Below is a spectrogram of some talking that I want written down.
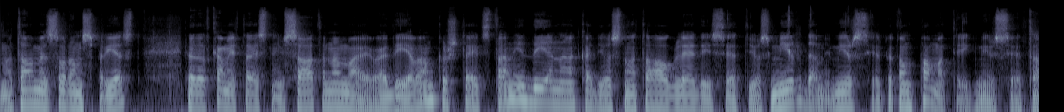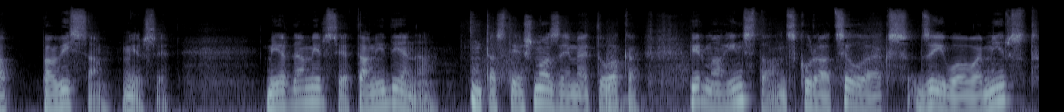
No tā mēs varam spriest. Tātad, kam ir taisnība sātanam vai, vai dievam, kurš teica, tā dienā, kad jūs no tā augļa ēdīsiet, jūs mirdami mirsiet, bet tam pamatīgi mirsiet, tā pavisam mirsiet. Mirdam mirsiet tā dienā. Un tas tieši nozīmē to, ka pirmā instance, kurā cilvēks dzīvo vai mirst,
